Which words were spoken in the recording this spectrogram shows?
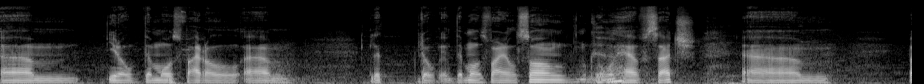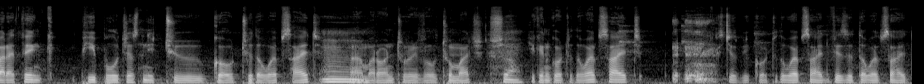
um, you know the most viral um, let you know, the most viral song Okay. will have such um, but I think people just need to go to the website Mm. um, I don't want to reveal too much Sure. you can go to the website excuse me go to the website visit the website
